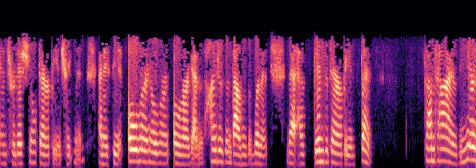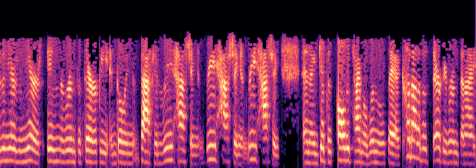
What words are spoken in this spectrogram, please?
and traditional therapy and treatment. And I see it over and over and over again with hundreds and thousands of women that have been to therapy and spent sometimes years and years and years in the rooms of therapy and going back and rehashing and rehashing and rehashing. And I get this all the time where women will say, I come out of those therapy rooms and I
